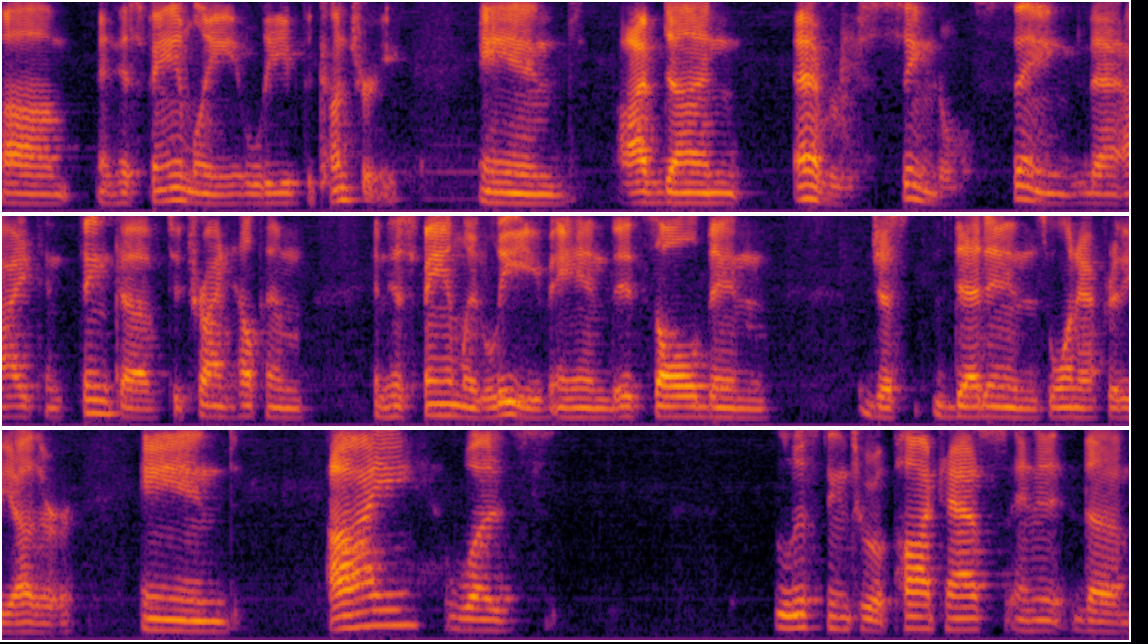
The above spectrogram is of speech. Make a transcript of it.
um, and his family leave the country. And I've done every single thing that I can think of to try and help him and his family leave. And it's all been just dead ends one after the other. And I was listening to a podcast, and it, the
